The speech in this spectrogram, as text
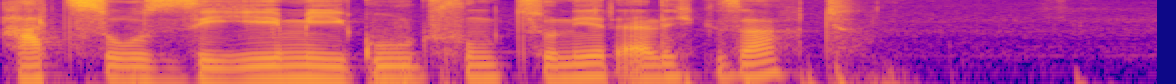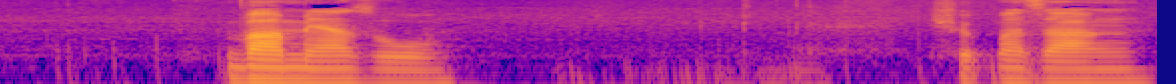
Hat so semi gut funktioniert, ehrlich gesagt. War mehr so, ich würde mal sagen,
